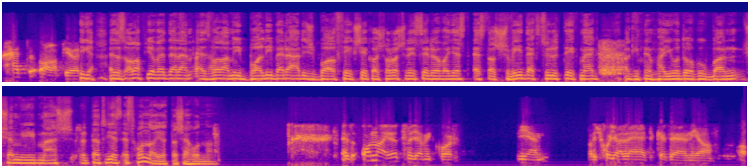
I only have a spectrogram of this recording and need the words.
Hát alapjövedelem. Igen, ez az alapjövedelem, ez valami balliberális balfékség a soros részéről, vagy ezt, ezt a svédek szülték meg, akiknek már jó dolgukban semmi más, tehát hogy ez, ez honnan jött a sehonnan? Ez onnan jött, hogy amikor ilyen hogy hogyan lehet kezelni a, a,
